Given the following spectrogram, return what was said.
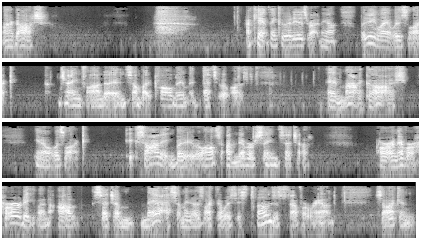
my gosh, I can't think who it is right now. But anyway, it was like Jane Fonda and somebody, Paul Newman. That's who it was. And my gosh, you know, it was like exciting, but it was also, I've never seen such a, or I never heard even of such a mess. I mean, it was like there was just tons of stuff around. So I can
